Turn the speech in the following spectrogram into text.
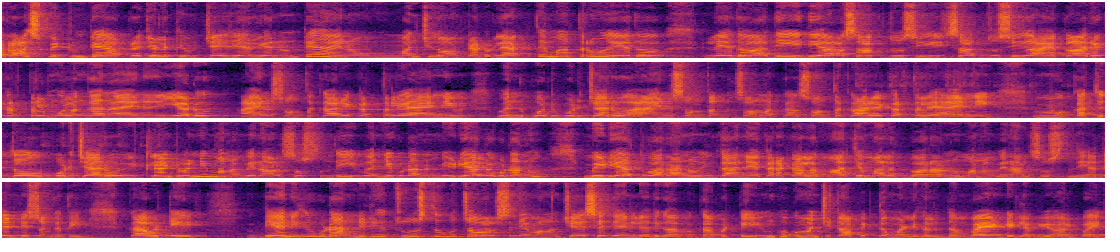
రాసి పెట్టుంటే ఆ ప్రజలకి చేయాలి అని ఉంటే ఆయన మంచిగా ఉంటాడు. లేకపోతే మాత్రం ఏదో లేదో అది ఇది ఆ సాకు చూసి ఈ సాకు చూసి ఆ కార్యకర్తల మూలంగానే ఆయన ఇయ్యాడు. ఆయన సొంత కార్యకర్తలే ఆయన్ని వెన్నుపోటు పొడిచారు. ఆయన సొంత సొంత సొంత కార్యకర్తలే ఆయన్ని కత్తితో పొడిచారు. ఇట్లాంటివన్నీ మనం వినాల్సి వస్తుంది. ఇవన్నీ కూడాను మీడియాలో కూడాను మీడియా ద్వారాను ఇంకా అనేక రకాల మాధ్యమాల ద్వారాను మనం వినాల్సి వస్తుంది. అదండి సంగతి? కాబట్టి దేనికి కూడా అన్నిటికీ చూస్తూ కూర్చోవాల్సిందే మనం చేసేదేం లేదు కాబట్టి ఇంకొక మంచి టాపిక్తో మళ్ళీ కలుద్దాం. బాయ్ అండి లవ్ యూ ఆల్ బాయ్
